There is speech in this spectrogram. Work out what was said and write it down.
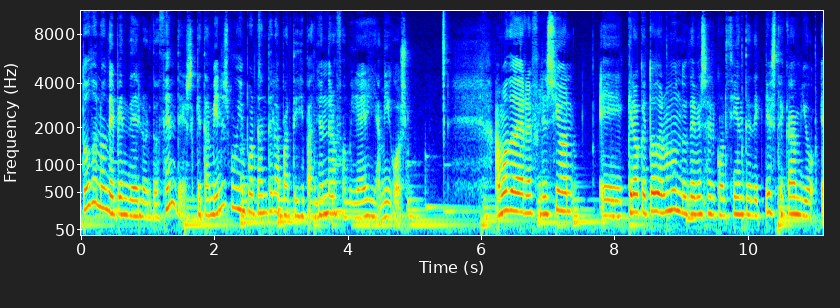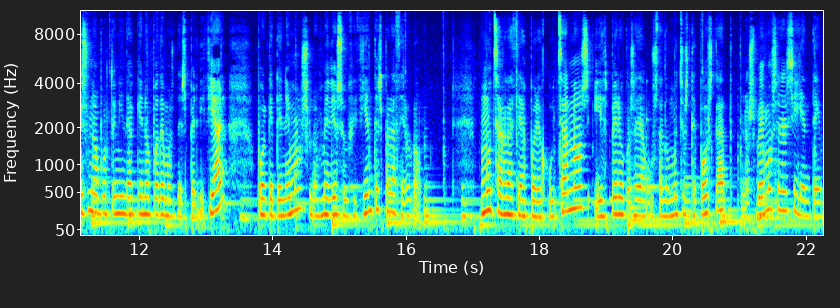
todo no depende de los docentes, que también es muy importante la participación de los familiares y amigos. A modo de reflexión, eh, creo que todo el mundo debe ser consciente de que este cambio es una oportunidad que no podemos desperdiciar porque tenemos los medios suficientes para hacerlo. Muchas gracias por escucharnos y espero que os haya gustado mucho este podcast. Nos vemos en el siguiente.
